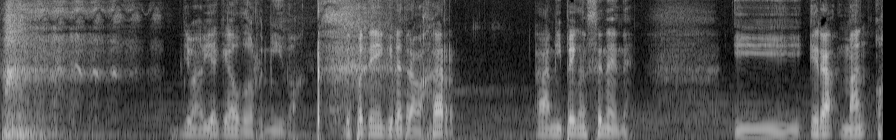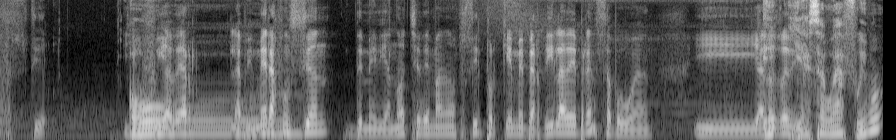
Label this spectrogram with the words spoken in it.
Yo me había quedado dormido. Después tenía que ir a trabajar a mi pega en CNN. Y era Man of Steel. Y fui a ver la primera Oh. función de medianoche de Man of Steel porque me perdí la de prensa, pues, weón. Y al ¿Y, otro y día. a esa weá fuimos?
